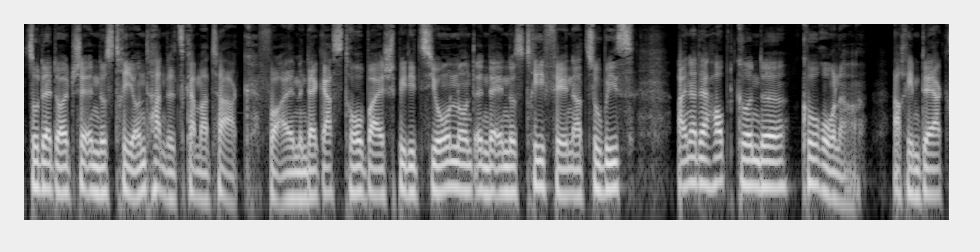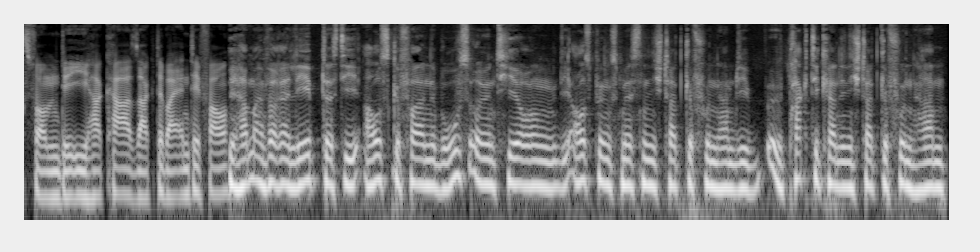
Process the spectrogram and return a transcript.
so der Deutsche Industrie- und Handelskammertag. Vor allem in der Gastro, bei Speditionen und in der Industrie fehlen Azubis. Einer der Hauptgründe Corona. Achim Derks vom DIHK sagte bei NTV. Wir haben einfach erlebt, dass die ausgefallene Berufsorientierung, die Ausbildungsmessen, die nicht stattgefunden haben, die äh, Praktika, die nicht stattgefunden haben,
